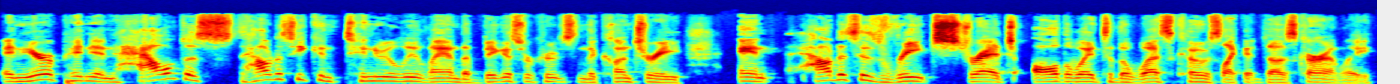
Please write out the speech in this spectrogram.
In your opinion, how does how does he continually land the biggest recruits in the country, and how does his reach stretch all the way to the West Coast like it does currently?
